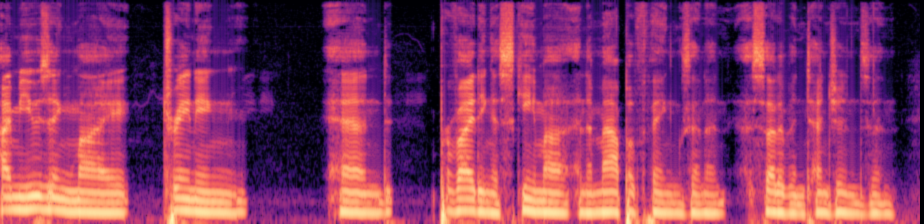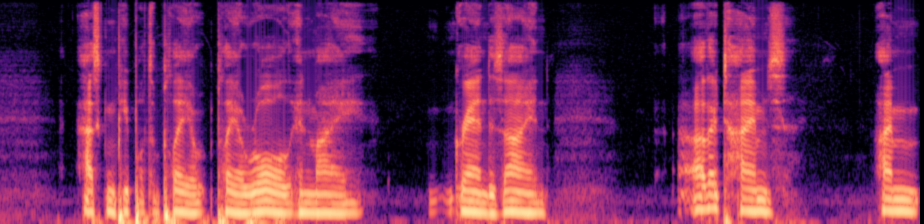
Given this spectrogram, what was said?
I'm using my training and providing a schema and a map of things and a, set of intentions and asking people to play a, play a role in my grand design. Other times, I'm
